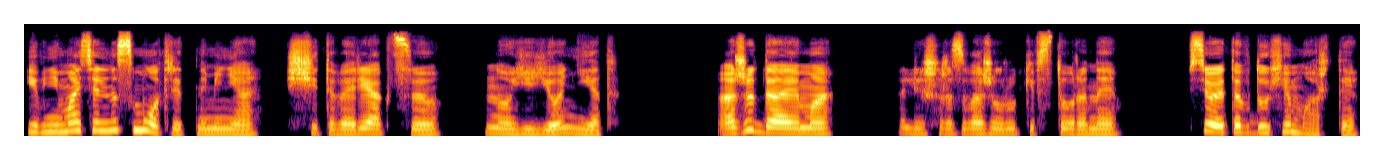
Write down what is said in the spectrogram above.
и внимательно смотрит на меня, считывая реакцию, но ее нет. Ожидаемо. Лишь развожу руки в стороны. Все это в духе Марты.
